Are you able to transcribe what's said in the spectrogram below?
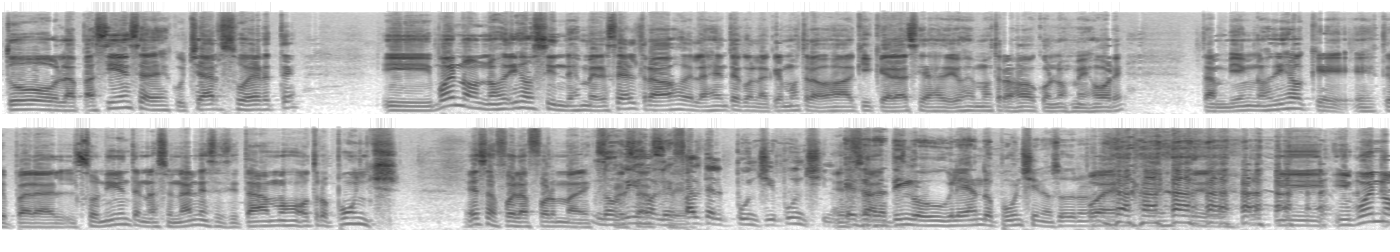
tuvo la paciencia de escuchar suerte. Y bueno, nos dijo sin desmerecer el trabajo de la gente con la que hemos trabajado aquí, que gracias a Dios hemos trabajado con los mejores. También nos dijo que este, para el sonido internacional necesitábamos otro punch. Esa fue la forma de Nos expresarse. dijo, le falta el punchi punchi. ¿no? Ese ratingo googleando punch y nosotros no. Pues, este, y, y bueno,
